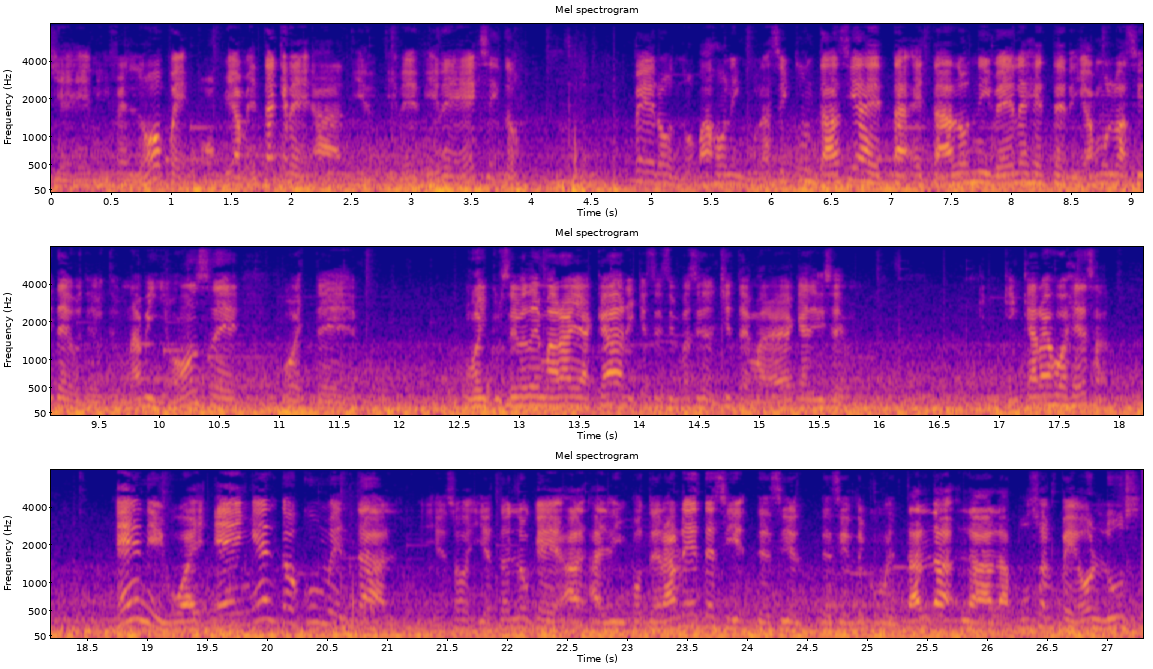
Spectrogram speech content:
Jennifer López obviamente ah, tiene, tiene, tiene éxito. Pero no bajo ninguna circunstancia está, está a los niveles, este, digámoslo así, de, una Beyoncé o este o inclusive de Mariah Carey, que ese siempre ha sido el chiste de Mariah Carey, dice, ¿quién carajo es esa? Anyway, en el documental, y eso y esto es lo que al imponderable es decir, decir, decir el documental la, la, puso en peor luz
